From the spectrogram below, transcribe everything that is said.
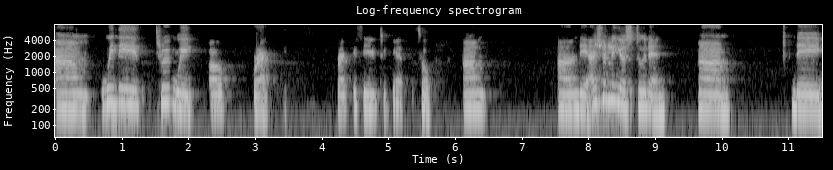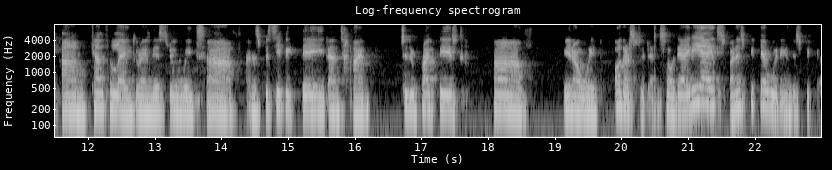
Um, we did three weeks of practice, practicing together. So, um, um, the ShareLingo student, um, they um, cancelled during these three weeks uh, on a specific date and time to do practice, uh, you know, with other students. So the idea is Spanish speaker with English speaker.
